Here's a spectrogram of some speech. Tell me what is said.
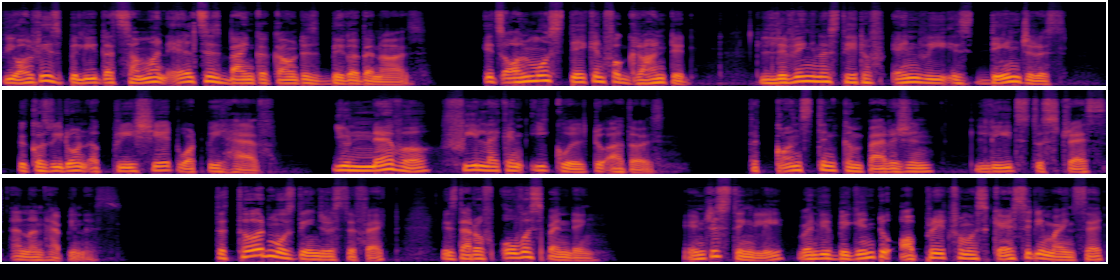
We always believe that someone else's bank account is bigger than ours. It's almost taken for granted living in a state of envy is dangerous because we don't appreciate what we have. You never feel like an equal to others. The constant comparison leads to stress and unhappiness. The third most dangerous effect is that of overspending. Interestingly, when we begin to operate from a scarcity mindset,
